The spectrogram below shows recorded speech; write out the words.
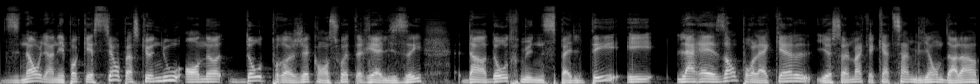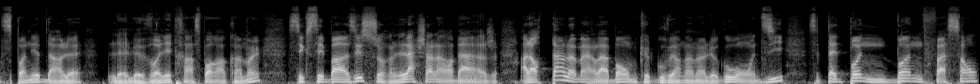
dit non, il n'y en est pas question parce que nous, on a d'autres projets qu'on souhaite réaliser dans d'autres municipalités et la raison pour laquelle il y a seulement que 400 millions de dollars disponibles dans le, le, le volet transport en commun, c'est que c'est basé sur l'achalandage. Alors, tant le maire Labombe que le gouvernement Legault ont dit, c'est peut-être pas une bonne façon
